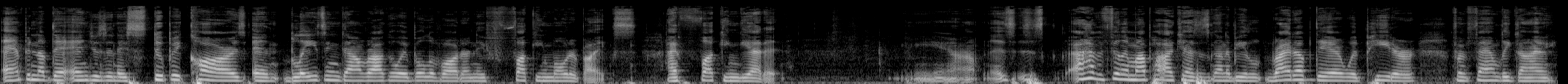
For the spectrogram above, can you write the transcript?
amping up their engines in their stupid cars and blazing down Rockaway Boulevard on their fucking motorbikes. I fucking get it. Yeah, it's, it's, I have a feeling my podcast is going to be right up there with Peter from Family Guy.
